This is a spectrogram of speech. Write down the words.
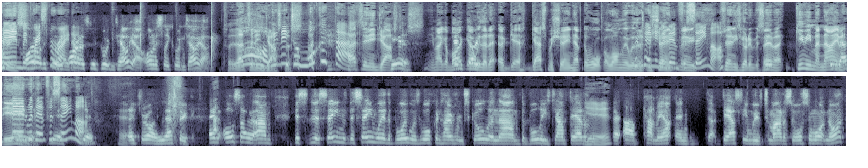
man series. with honestly, respirator? Honestly, couldn't tell you. Honestly, couldn't tell you. So that's an oh, injustice. we need to look at that. That's an injustice. You make a bloke And go so- with a, a gas machine, have to walk along there with Pretending a with machine. emphysema. Pretending he's got emphysema. Give him a name at the man end. with emphysema. Yeah, yeah. That's right. You have to. And also, um, this the scene the scene where the boy was walking home from school and um, the bullies jumped out of Yeah. the, uh, come out and d- doused him with tomato sauce and whatnot.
